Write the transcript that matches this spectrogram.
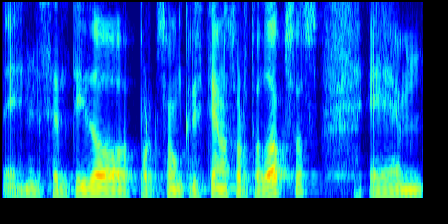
en el sentido porque son cristianos ortodoxos. Eh,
